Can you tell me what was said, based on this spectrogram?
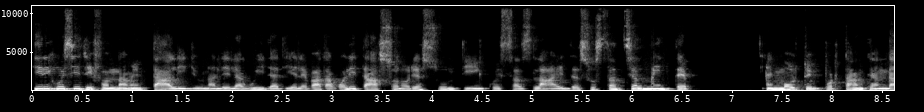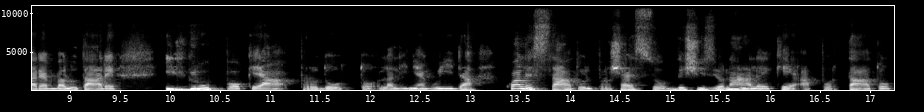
I requisiti fondamentali di una lela guida di elevata qualità sono riassunti in questa slide. Sostanzialmente è molto importante andare a valutare il gruppo che ha prodotto la linea guida, qual è stato il processo decisionale che ha portato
